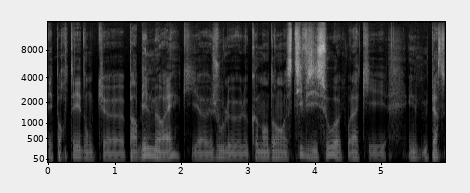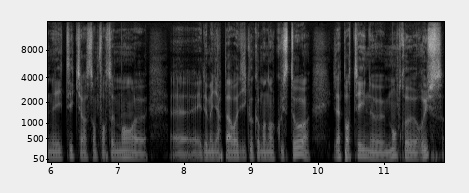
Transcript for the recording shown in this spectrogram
est portée donc par Bill Murray, qui joue le, commandant Steve Zissou, voilà, qui est une, personnalité qui ressemble fortement et de manière parodique au commandant Cousteau. Il a porté une montre russe,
